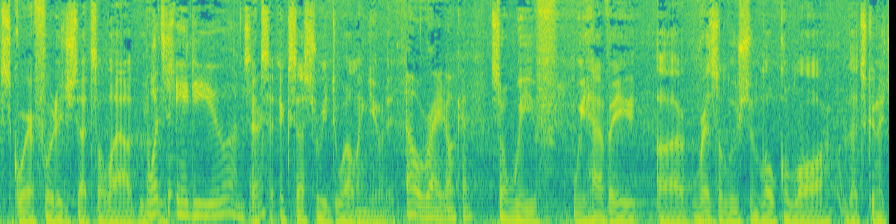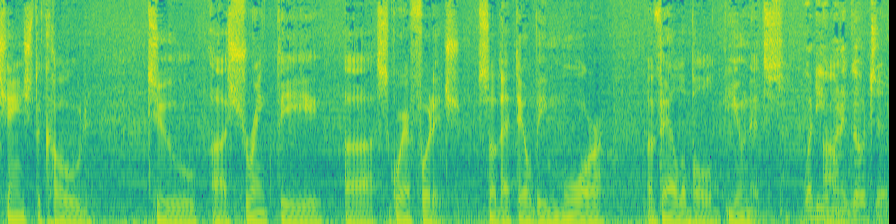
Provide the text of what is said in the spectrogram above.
square footage that's allowed. which What's is- ADU? I'm sorry. It's accessory dwelling unit. Oh, right, okay. So we've we have a uh, resolution local law that's going to change the code to uh, shrink the uh, square footage so that there'll be more available units. What do you Um, want to go to?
